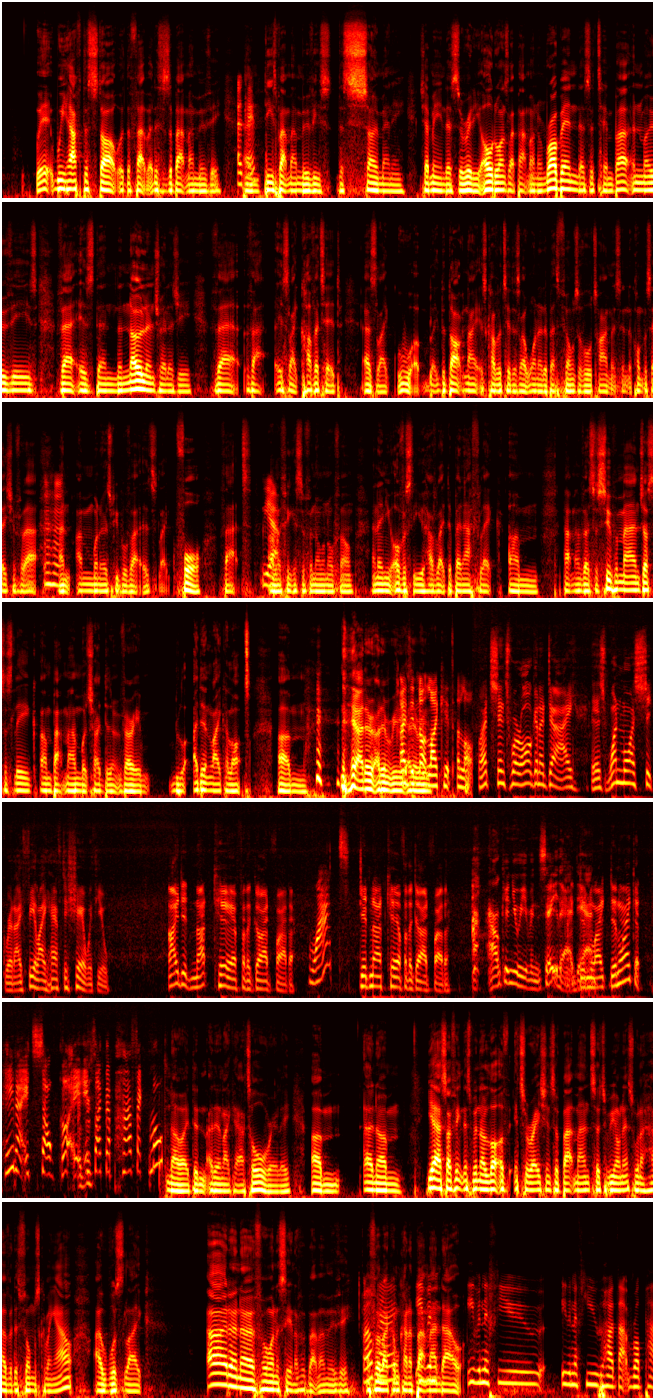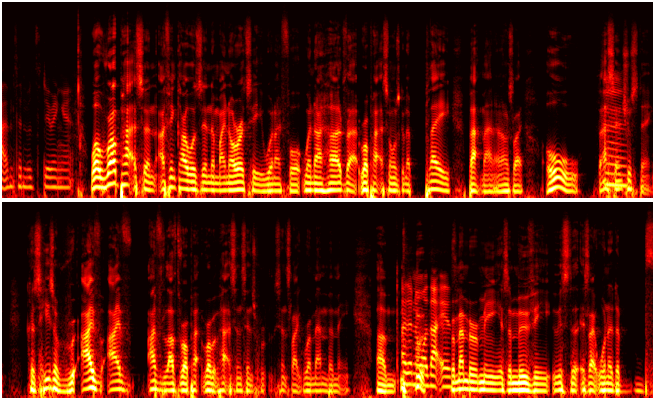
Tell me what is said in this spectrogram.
we, we have to start with the fact that this is a Batman movie. Okay. And these Batman movies, there's so many. Do you know what I mean? There's the really old ones like Batman and Robin. There's the Tim Burton movies. There is then the Nolan trilogy that that is like coveted as like w- like the Dark Knight is coveted as like one of the best films of all time. It's in the conversation for that. Mm-hmm. And I'm one of those people that is like for that. Um, Yeah. I think it's a phenomenal film. And then you obviously you have like the Ben Affleck um, Batman versus Superman, Justice League, um, Batman, which I didn't very, I didn't like a lot. Um, yeah, I didn't, I didn't really. I did didn't not really- like it a lot. But since we're all gonna die, there's one more secret I feel I have to share with you. I did not care for The Godfather. What? Did not care for The Godfather. How can you even say that, Didn't like, didn't like it. Peter, it's so good. It- It's like the perfect movie. No, I didn't. I didn't like it at all, really. Um, and um, yeah, so I think there's been a lot of iterations of Batman. So to be honest, when I heard that this film was coming out, I was like, I don't know if I want to see another Batman movie. I feel like I'm kind of Even- Batmaned out. Even if you, even if you heard that Rob Pattinson was doing it. Well, Rob Pattinson, I think I was in the minority when I thought when I heard that Rob Pattinson was going to play Batman, and I was like, "Oh, that's Mm. interesting," because he's a I've I've I've loved Rob, Pat- Robert Pattinson since since like Remember Me. Um, I don't know what that is. Remember Me is a movie. It's the, it's like one of the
